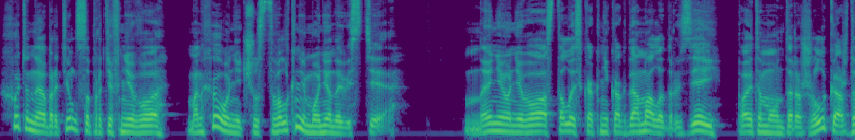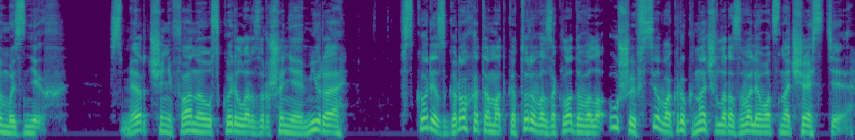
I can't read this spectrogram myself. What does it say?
Хоть он и обратился против него, Манхау не чувствовал к нему ненависти. Ныне у него осталось как никогда мало друзей, поэтому он дорожил каждым из них. Смерть Чиньфана ускорила разрушение мира. Вскоре с грохотом, от которого закладывало уши, все вокруг начало разваливаться на части.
